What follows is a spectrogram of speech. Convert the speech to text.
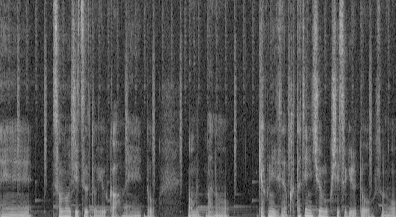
えー、その実というか、え、ー、と、まあ、あの、逆にですね、形に注目しすぎると、その、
